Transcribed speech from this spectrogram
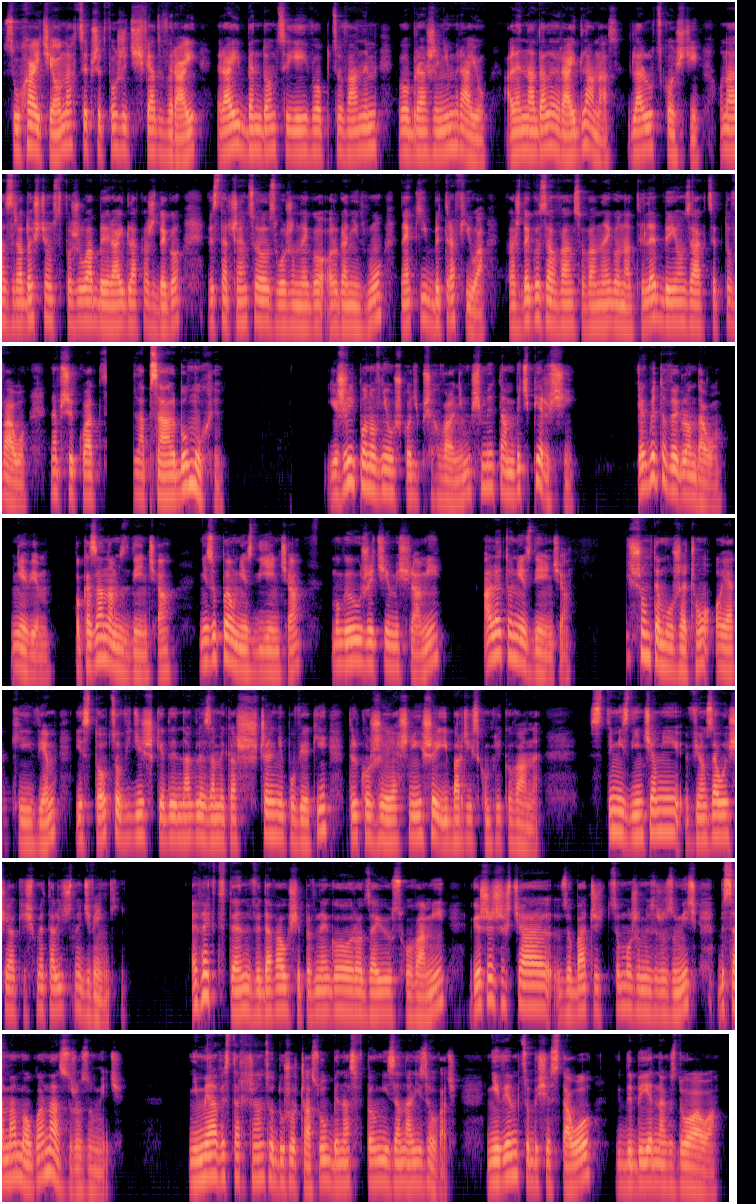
Słuchajcie, ona chce przetworzyć świat w raj, raj będący jej wyobcowanym wyobrażeniem raju, ale nadal raj dla nas, dla ludzkości. Ona z radością stworzyłaby raj dla każdego wystarczająco złożonego organizmu, na jaki by trafiła, każdego zaawansowanego na tyle, by ją zaakceptowało, na przykład dla psa albo muchy. Jeżeli ponownie uszkodzi przechowalnię, musimy tam być pierwsi. Jakby to wyglądało? Nie wiem. Pokazano nam zdjęcia, niezupełnie zdjęcia, mogę użyć je myślami, ale to nie zdjęcia. Bliższą temu rzeczą, o jakiej wiem, jest to, co widzisz, kiedy nagle zamykasz szczelnie powieki, tylko że jaśniejsze i bardziej skomplikowane. Z tymi zdjęciami wiązały się jakieś metaliczne dźwięki. Efekt ten wydawał się pewnego rodzaju słowami. Wierzę, że chciała zobaczyć, co możemy zrozumieć, by sama mogła nas zrozumieć. Nie miała wystarczająco dużo czasu, by nas w pełni zanalizować. Nie wiem, co by się stało, gdyby jednak zdołała.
